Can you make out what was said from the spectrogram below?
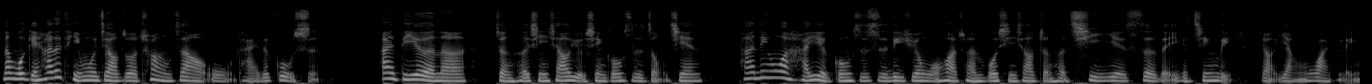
那我给他的题目叫做《创造舞台的故事》。艾迪尔呢，整合行销有限公司的总监，他另外还有公司是立轩文化传播行销整合企业社的一个经理，叫杨婉玲。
